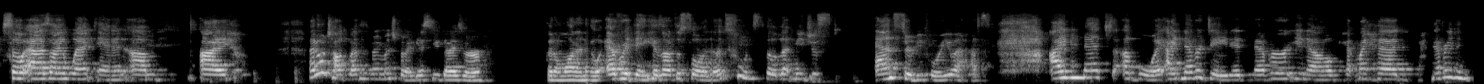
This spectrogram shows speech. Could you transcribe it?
So as I went in, um, I I don't talk about this very much, but I guess you guys are going to want to know everything. So let me just answer before you ask. I met a boy I never dated, never, you know, kept my head, never even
